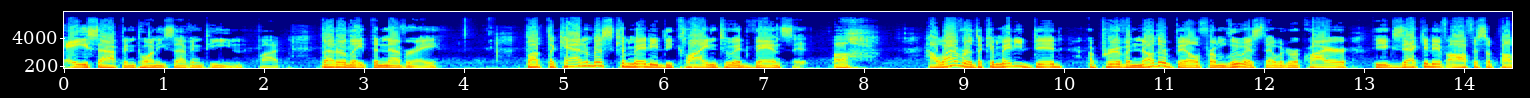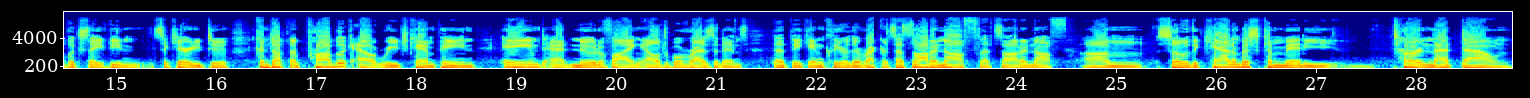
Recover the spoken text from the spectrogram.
ASAP in 2017. But better late than never, eh? But the Cannabis Committee declined to advance it. Ugh. However, the committee did approve another bill from Lewis that would require the Executive Office of Public Safety and Security to conduct a public outreach campaign aimed at notifying eligible residents that they can clear their records. That's not enough. That's not enough. Um, so the Cannabis Committee turned that down.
